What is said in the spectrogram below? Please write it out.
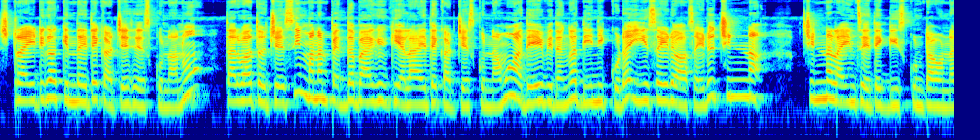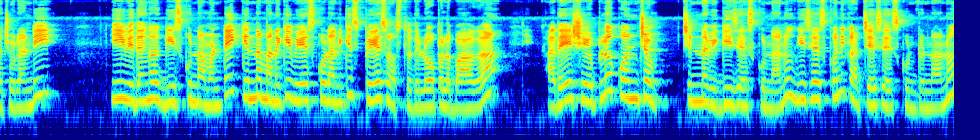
స్ట్రైట్గా కింద అయితే కట్ చేసేసుకున్నాను. తర్వాత వచ్చేసి మనం పెద్ద బ్యాగ్కి ఎలా అయితే కట్ చేసుకున్నామో అదే విధంగా దీనికి కూడా ఈ సైడ్ ఆ సైడ్ చిన్న చిన్న లైన్స్ అయితే గీసుకుంటా ఉన్నా చూడండి. ఈ విధంగా గీసుకున్నామంటే కింద మనకి వేసుకోవడానికి స్పేస్ వస్తుంది లోపల బాగా. అదే షేప్లో కొంచెం చిన్నవి గీసేసుకున్నాను. గీసేసుకొని కట్ చేసేసుకుంటున్నాను.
